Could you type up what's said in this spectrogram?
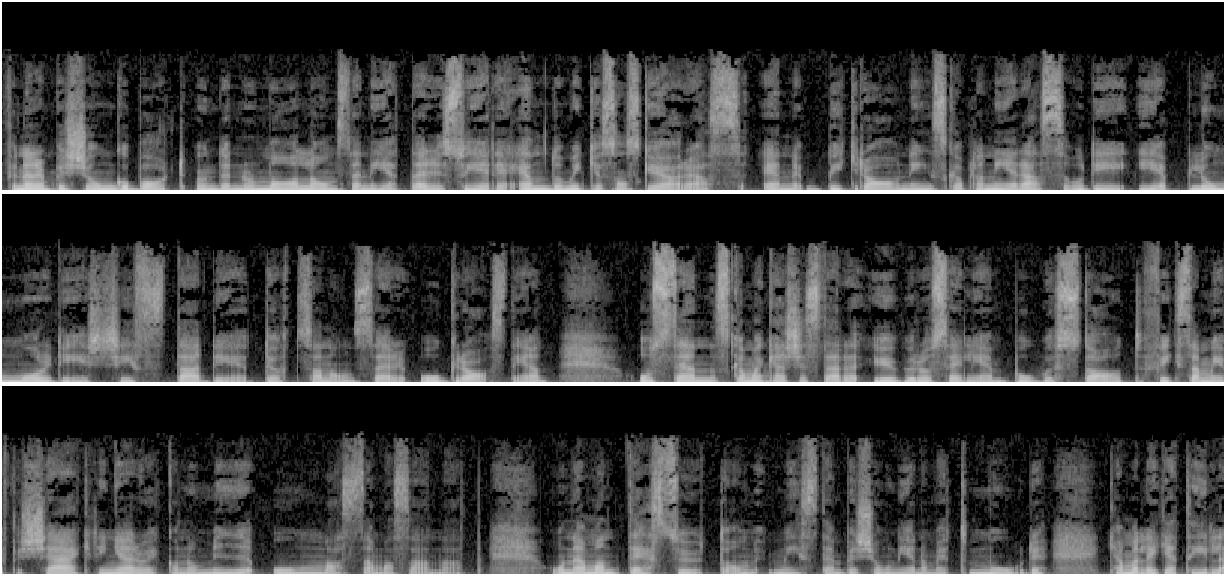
För när en person går bort under normala omständigheter så är det ändå mycket som ska göras. En begravning ska planeras och det är blommor, det är kista, det är dödsannonser och gravsten. Och sen ska man kanske städa ur och sälja en bostad, fixa med försäkringar och ekonomi och massa, massa annat. Och när man dessutom mist en person genom ett mord kan man lägga till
